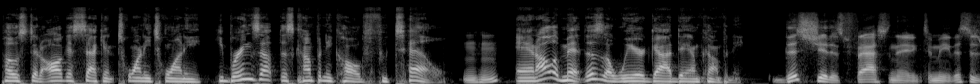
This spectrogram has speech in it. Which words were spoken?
posted August 2nd, 2020, he brings up this company called Futel. mm-hmm. And I'll admit, this is a weird goddamn company. this shit is fascinating to me this is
